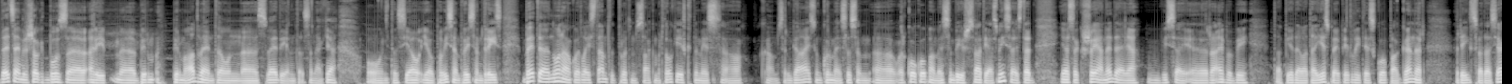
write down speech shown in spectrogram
decembris šogad būs uh, arī pirma, pirmā adventa un uh, svētdiena, tā sanāk, jā. Un tas jau, jau pavisam, pavisam drīz. Bet uh, nonākot līdz tam, tad, protams, sākam ar to, ka ieskatāmies. Uh, kā mums ir gājis un kur mēs esam, ar ko kopā mēs esam bijuši svētajās misēs, tad jāsaka, šajā nedēļā visai raiba bija tā piedāvātā iespēja piedalīties kopā gan ar Rīgas svētās Jā,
